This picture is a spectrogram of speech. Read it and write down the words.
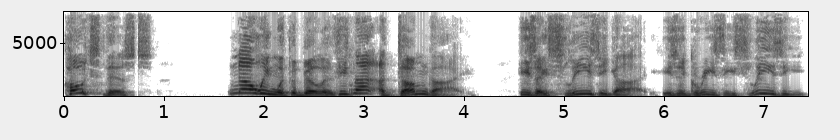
posts this knowing what the bill is. He's not a dumb guy. He's a sleazy guy. He's a greasy, sleazy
